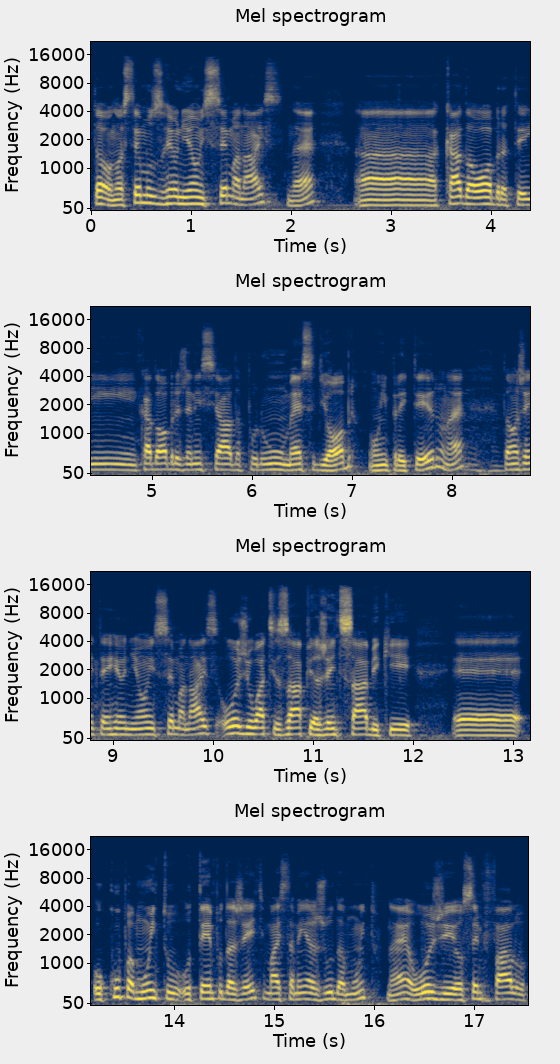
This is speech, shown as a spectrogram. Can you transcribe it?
Então, nós temos reuniões semanais, né? Ah, cada obra tem cada obra é gerenciada por um mestre de obra um empreiteiro né uhum. então a gente tem reuniões semanais hoje o WhatsApp a gente sabe que é, ocupa muito o tempo da gente, mas também ajuda muito, né? Hoje eu sempre falo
